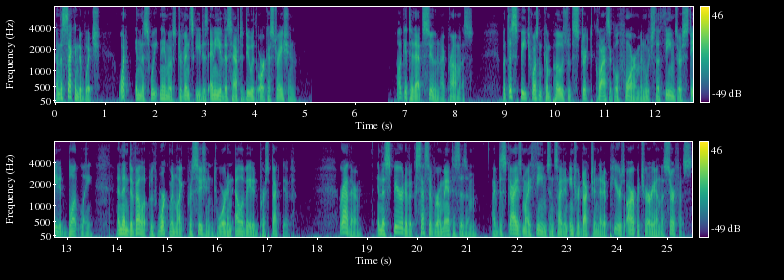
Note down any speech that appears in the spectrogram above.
And the second of which, what in the sweet name of Stravinsky does any of this have to do with orchestration? I'll get to that soon, I promise. But this speech wasn't composed with strict classical form in which the themes are stated bluntly, and then developed with workmanlike precision toward an elevated perspective. Rather, in the spirit of excessive romanticism, I've disguised my themes inside an introduction that appears arbitrary on the surface,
